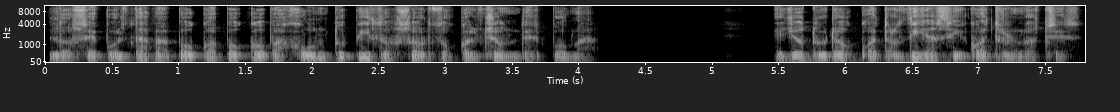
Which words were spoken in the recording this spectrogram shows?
Los sepultaba poco a poco bajo un tupido sordo colchón de espuma. Ello duró cuatro días y cuatro noches.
